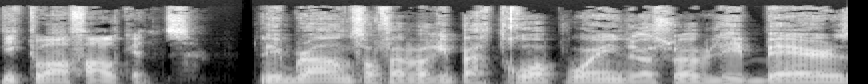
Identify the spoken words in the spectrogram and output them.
Victoire Falcons. Les Browns sont favoris par trois points. Ils reçoivent les Bears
